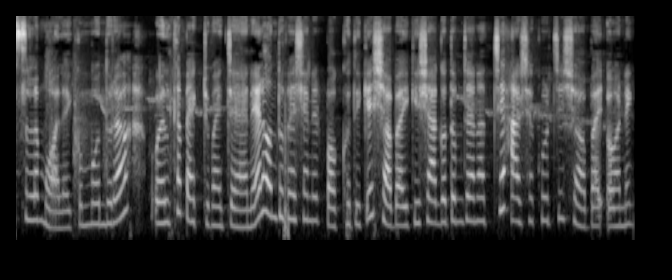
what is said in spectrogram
আসসালামু আলাইকুম বন্ধুরা। Welcome back to my channel Antu ফ্যাশনের পক্ষ থেকে সবাইকে স্বাগতম জানাচ্ছি। আশা করছি সবাই অনেক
